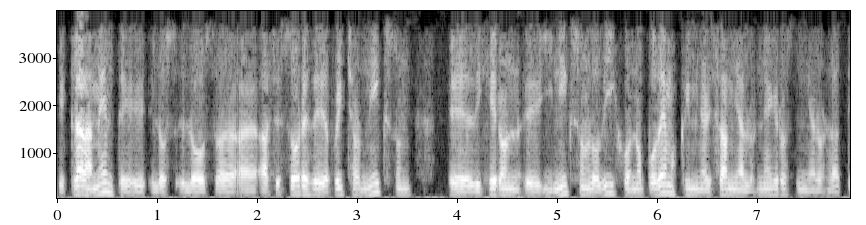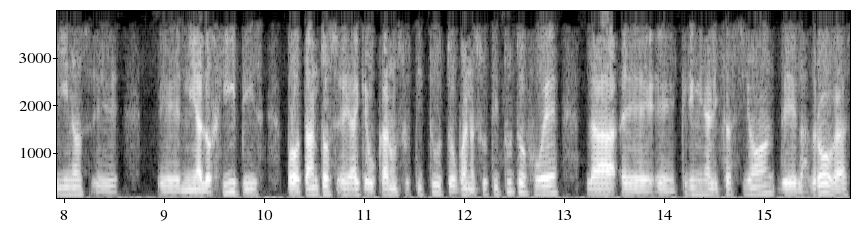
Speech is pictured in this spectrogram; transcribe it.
y claramente eh, los, los eh, asesores de Richard Nixon dijeron, y Nixon lo dijo, no podemos criminalizar ni a los negros ni a los latinos. ni a los hippies, por lo tanto hay que buscar un sustituto. Bueno, el sustituto fue la criminalización de las drogas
